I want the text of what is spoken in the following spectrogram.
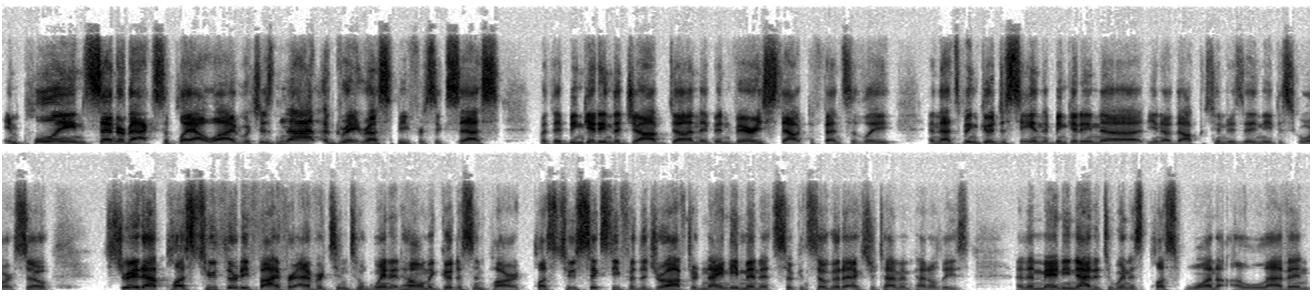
employing center backs to play out wide, which is not a great recipe for success, but they've been getting the job done. They've been very stout defensively, and that's been good to see. And they've been getting, uh, you know, the opportunities they need to score. So Straight up plus 235 for Everton to win at home at Goodison Park, plus 260 for the draw after 90 minutes, so can still go to extra time and penalties. And then Man United to win is plus 111. A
